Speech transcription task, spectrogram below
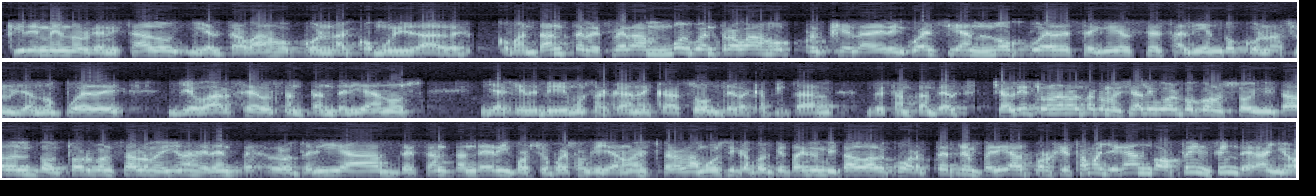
crimen organizado y el trabajo con la comunidad. Comandante, le espera muy buen trabajo porque la delincuencia no puede seguirse saliendo con la suya, no puede llevarse a los santanderianos y a quienes vivimos acá en el caso de la capital de Santander. Chalito, una nota comercial y vuelvo con nuestro invitado, el doctor Gonzalo Medina, gerente de la Lotería de Santander, y por supuesto que ya no espera la música porque está invitado al Cuarteto Imperial porque estamos llegando a fin, fin de año.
